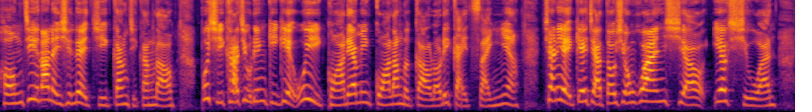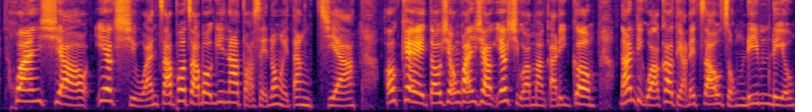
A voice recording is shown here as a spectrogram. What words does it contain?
防止咱的身体一工一工老，不是骹手恁记记胃寒。连咪寒人就够了，你该知影。请你会加食多香欢笑叶秀丸，欢笑叶秀丸，查甫查某囡仔大细拢会当食。OK，多香欢笑叶秀丸嘛，甲你讲，咱伫外口定咧走总啉料，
